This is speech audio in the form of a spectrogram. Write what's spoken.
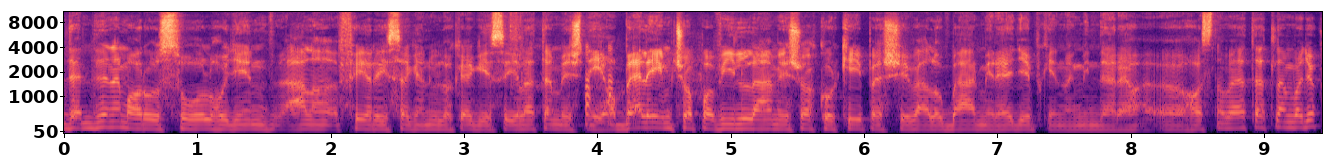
de, de nem arról szól, hogy én állam, félrészegen ülök egész életem, és néha belém csap a villám, és akkor képessé válok bármire egyébként, meg mindenre hasznavehetetlen vagyok,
